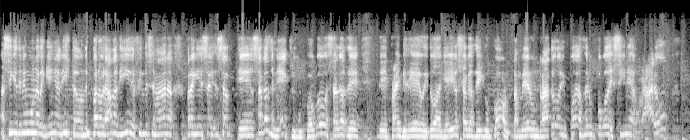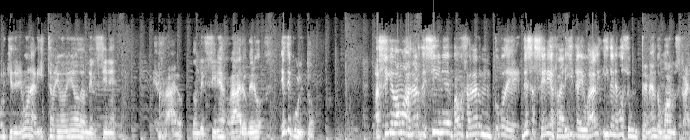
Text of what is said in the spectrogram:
Así que tenemos una pequeña lista donde un panorama a ti de fin de semana para que sa- sa- eh, salgas de Netflix un poco, salgas de, de Prime Video y todo aquello, salgas de YouPorn también un rato y puedas ver un poco de cine raro, porque tenemos una lista, amigo mío, donde el cine es raro, donde el cine es raro, pero es de culto. Así que vamos a hablar de cine, vamos a hablar un poco de, de esas series raritas igual y tenemos un tremendo bonus track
